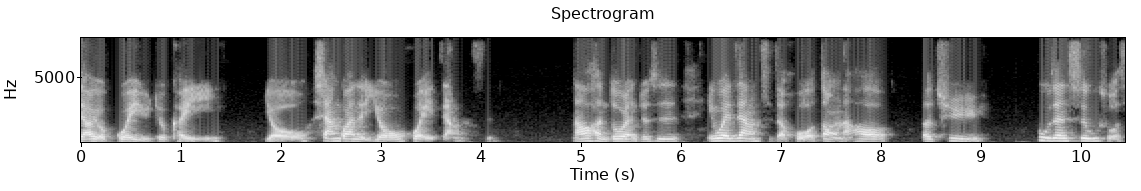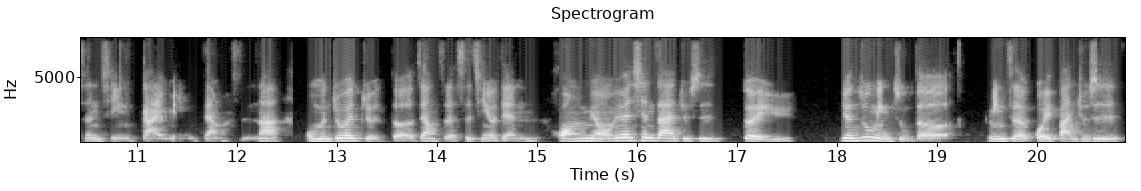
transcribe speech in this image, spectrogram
要有鲑鱼就可以有相关的优惠这样子。然后很多人就是因为这样子的活动，然后而去户政事务所申请改名这样子。那我们就会觉得这样子的事情有点荒谬，因为现在就是对于原住民族的名字的规范，就是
